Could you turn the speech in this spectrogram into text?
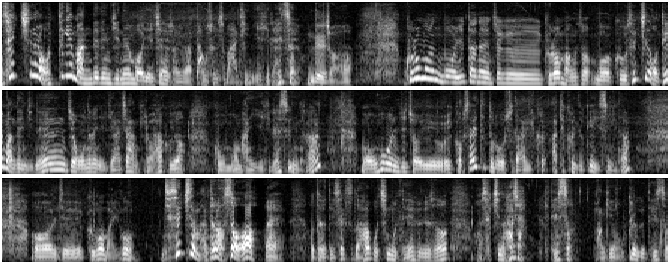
색친을 어떻게 만드는지는 뭐 예전에 저희가 방송에서 많이 얘기를 했어요. 네. 그렇죠. 그러면 뭐 일단은 이제 그 그런 방송 뭐 그 색친을 어떻게 만드는지는 이제 오늘은 얘기하지 않기로 하고요. 그뭐 많이 얘기를 했으니까 뭐 혹은 이제 저희 웨이크업 사이트 들어오셔도 아티클- 아티클도 꽤 있습니다. 어 이제 그거 말고 이제 색친을 만들었어. 예. 어떻게 어떻게 섹스도 하고 친구인데 그래서 어, 색친을 하자 이렇게 됐어. 관계가 그렇게 됐어.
